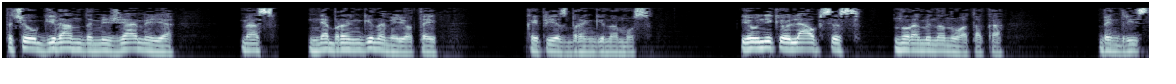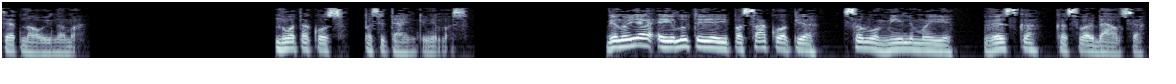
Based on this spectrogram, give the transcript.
Tačiau gyvendami žemėje mes nebranginame jo taip, kaip jis brangina mus. Jaunikio liaupsis nuramina nuotaką. Bendrystė atnaujinama. Nuotakos pasitenkinimas. Vienoje eilutėje jį pasako apie savo mylimąjį viską, kas svarbiausia.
